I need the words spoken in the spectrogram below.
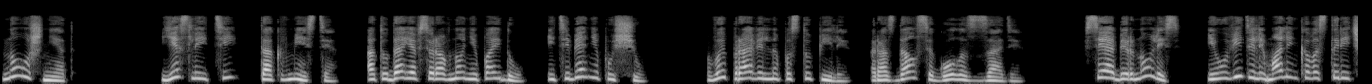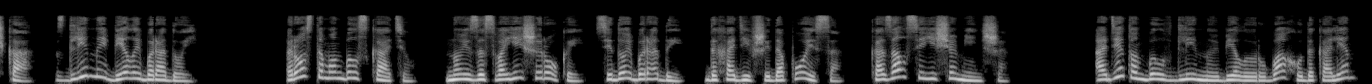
«Ну уж нет. Если идти, так вместе, а туда я все равно не пойду, и тебя не пущу. Вы правильно поступили, раздался голос сзади. Все обернулись и увидели маленького старичка с длинной белой бородой. Ростом он был с Катю, но из-за своей широкой, седой бороды, доходившей до пояса, казался еще меньше. Одет он был в длинную белую рубаху до колен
